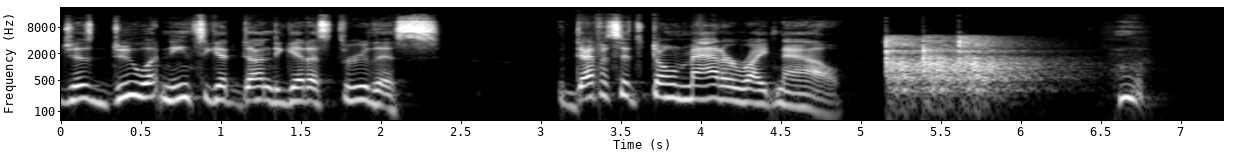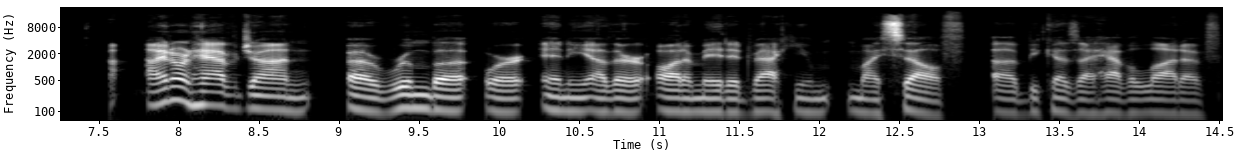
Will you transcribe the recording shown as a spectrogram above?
Just do what needs to get done to get us through this. The deficits don't matter right now. I don't have, John, a Roomba or any other automated vacuum myself uh, because I have a lot of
